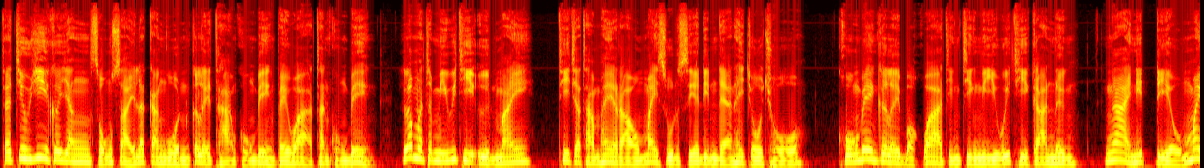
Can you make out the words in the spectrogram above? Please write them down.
แต่จิวยี่ก็ยังสงสัยและกังวลก็เลยถามขงเบ้งไปว่าท่านขงเบ้งแล้วมันจะมีวิธีอื่นไหม ที่จะทำให้เราไม่สูญเสียดินแดนให้โจโฉคงเบ้งก็เลยบอกว่าจริง ๆ มีอยู่วิธีการหนึ่งง่ายนิดเดียวไม่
